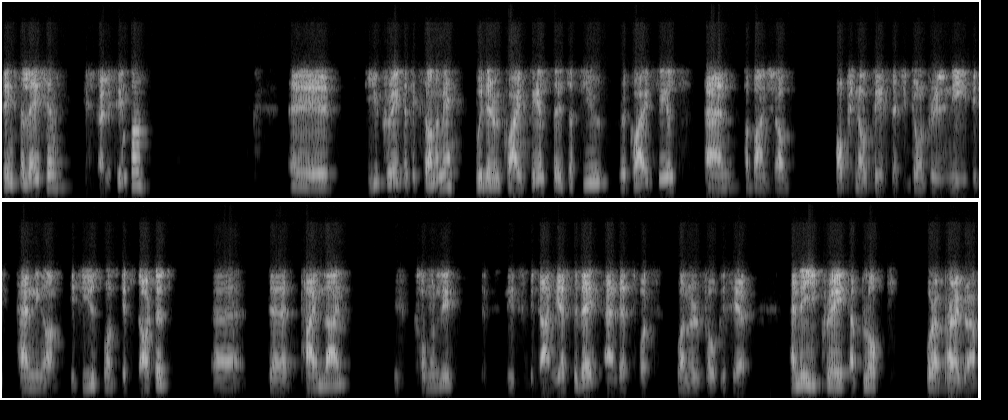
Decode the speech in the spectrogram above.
The installation is fairly simple. Uh, you create a taxonomy with the required fields. There's a few required fields and a bunch of optional fields that you don't really need, depending on if you just want to get started. Uh, the timeline is commonly needs to be done yesterday, and that's what's one of the focus here. And then you create a block or a paragraph.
